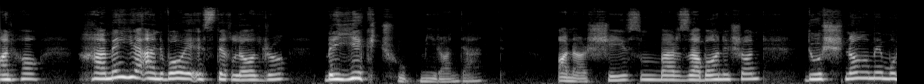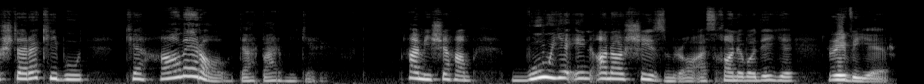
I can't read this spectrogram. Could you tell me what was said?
آنها همه انواع استقلال را به یک چوب میراندند آنارشیزم بر زبانشان دشنام مشترکی بود که همه را در بر می گرفت. همیشه هم بوی این آنارشیزم را از خانواده ریویر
